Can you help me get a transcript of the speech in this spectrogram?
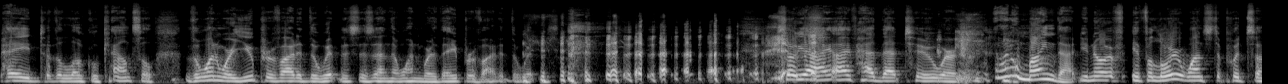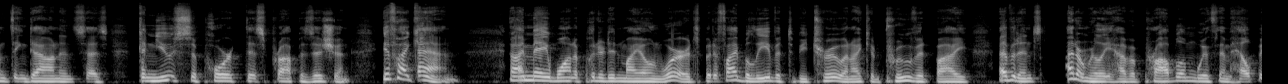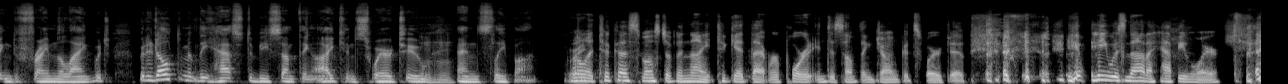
paid to the local counsel the one where you provided the witnesses and the one where they provided the witnesses. so, yeah, I, have had that too, where, and I don't mind that. You know, if, if a lawyer wants to put something down and says, Can you support this proposition? If I can, I may want to put it in my own words, but if I believe it to be true and I can prove it by evidence, I don't really have a problem with them helping to frame the language, but it ultimately has to be something I can swear to mm-hmm. and sleep on. Right. Well, it took us most of the night to get that report into something John could swear to. he, he, was not a happy lawyer.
